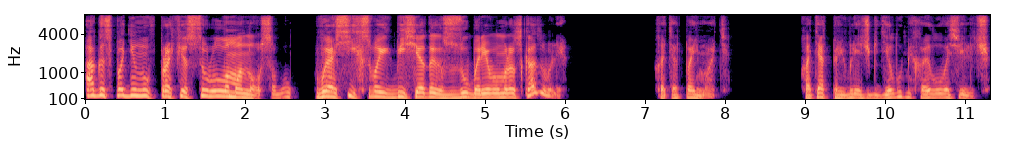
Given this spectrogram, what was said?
А господину профессору Ломоносову вы о сих своих беседах с Зубаревым рассказывали? Хотят поймать. Хотят привлечь к делу Михаила Васильевича.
